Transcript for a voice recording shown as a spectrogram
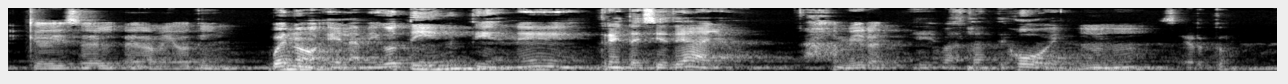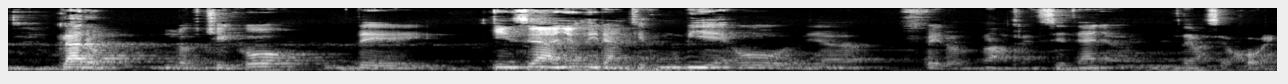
¿Y ¿Qué dice el, el amigo Tim? Bueno, el amigo Tim tiene 37 años. Ah, mira. Es bastante joven. Ujú. ¿cierto? Claro, los chicos de 15 años dirán que es un viejo, ya, pero no, 37 años es demasiado joven.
